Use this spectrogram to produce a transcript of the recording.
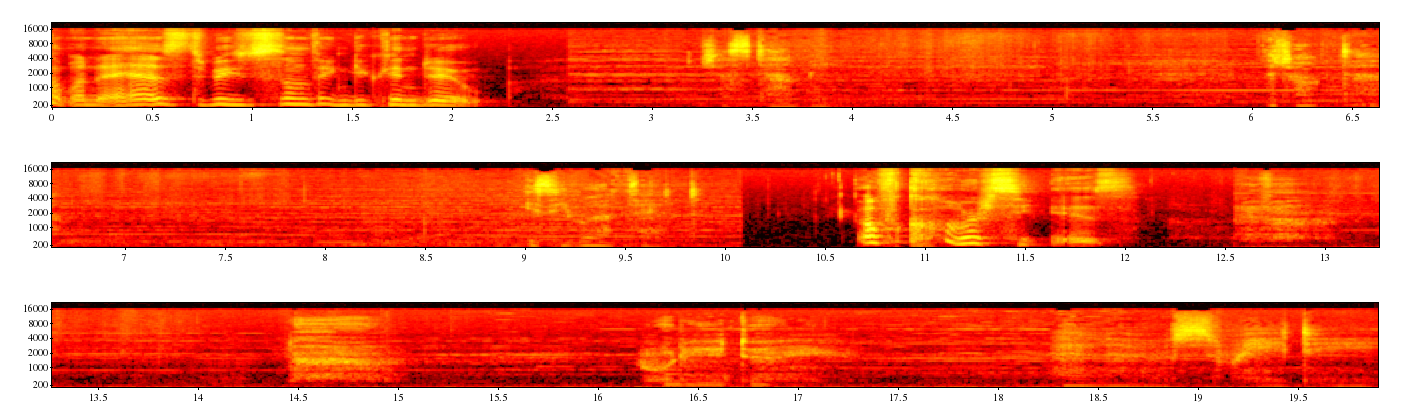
Come on, it has to be something you can do. Just tell me. The doctor. Is he worth it? Of course he is. What are you doing? Hello, sweetie.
